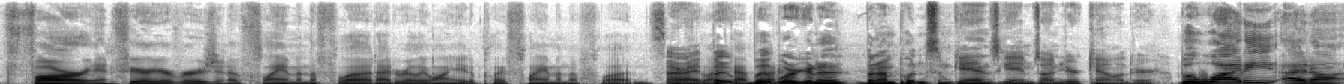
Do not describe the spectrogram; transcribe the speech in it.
far inferior version of Flame in the Flood. I'd really want you to play Flame in the Flood. All right, like but but better. we're gonna. But I'm putting some Gans games on your calendar. But why do you? I don't. uh,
